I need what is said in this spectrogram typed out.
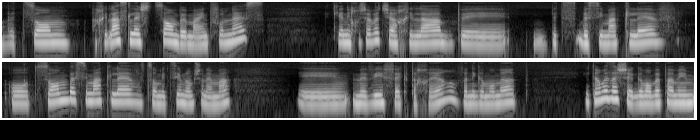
וצום, אכילה סלש צום במיינדפולנס, כי אני חושבת שאכילה ב... בשימת לב, או צום בשימת לב, צום עצים, לא משנה מה, אה, מביא אפקט אחר, ואני גם אומרת, יותר מזה שגם הרבה פעמים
